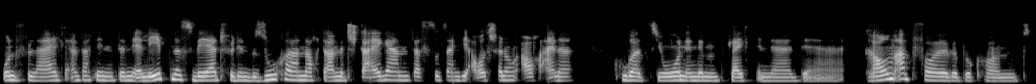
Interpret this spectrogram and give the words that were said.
und vielleicht einfach den, den Erlebniswert für den Besucher noch damit steigern, dass sozusagen die Ausstellung auch eine Kuration in dem, vielleicht in der, der Raumabfolge bekommt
